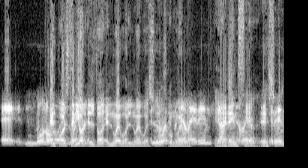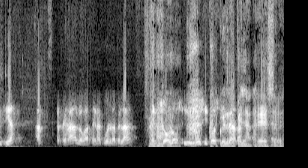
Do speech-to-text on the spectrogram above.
Eh, no, no. el posterior, nuevo. el, do- el nuevo, el nuevo, eso el es, nuevo el que se llama Herencia. Herencia, se llama eso. Herencia. A cuerda pelada, lo va a hacer a cuerda pelada. Él solo, sin músicos, sin Cuerda nada. pelada. Eso es.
